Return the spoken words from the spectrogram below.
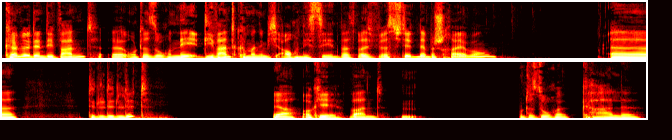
Können wir denn die Wand äh, untersuchen? Nee, die Wand kann man nämlich auch nicht sehen. Was, was, was steht in der Beschreibung? Äh, ja, okay, Wand. Hm. Untersuche kahle.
